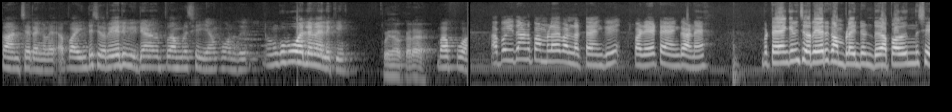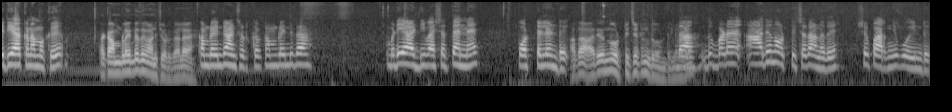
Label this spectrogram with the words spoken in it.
കാണിച്ചു തരാം നിങ്ങളെ. അപ്പോൾ അതിന്റെ ചെറിയൊരു വീഡിയോ ആണ് ഇപ്പോൾ നമ്മൾ ചെയ്യാൻ പോണത്. നമുക്ക് പോവല്ലേ മേലേക്ക്? പോയി നോക്കാം അപ്പോൾ ഇതാണ് ഇപ്പം നമ്മളെ വെള്ള ടാങ്ക്. പഴയ ടാങ്കാണേ അപ്പോൾ ടാങ്കിന് ചെറിയൊരു കംപ്ലൈന്റ് ഉണ്ട്. അപ്പോൾ അതൊന്ന് ശരിയാക്കണം നമുക്ക്. ആ കംപ്ലൈന്റ് കാണിച്ചു കൊടുക്കാം അല്ലേ? കംപ്ലൈന്റ് കാണിച്ചു കൊടുക്കാം. കംപ്ലൈന്റ് ഇതാ. ഇവിടെ അടിവശത്ത് തന്നെ പൊട്ടലുണ്ട്. അത് ആദ്യം ഒന്ന് ഒട്ടിച്ചിട്ടുണ്ട് ഇത് ഇവിടെ ആദ്യം ഒന്ന് ഒട്ടിച്ചതാണിത്. പക്ഷെ പറഞ്ഞു പോയിട്ടുണ്ട്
